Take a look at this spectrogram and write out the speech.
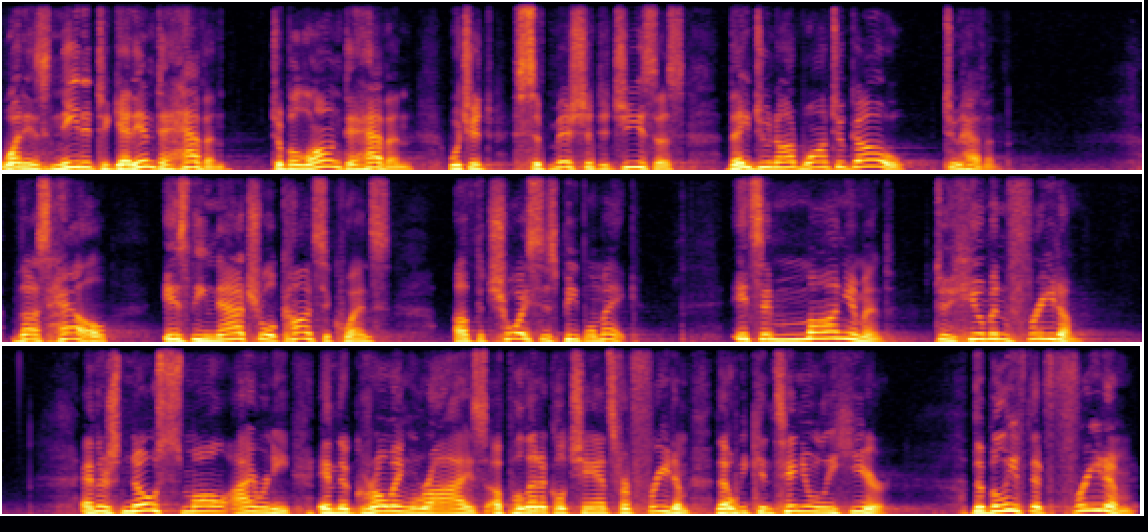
what is needed to get into heaven, to belong to heaven, which is submission to Jesus, they do not want to go to heaven. Thus, hell is the natural consequence of the choices people make. It's a monument to human freedom. And there's no small irony in the growing rise of political chants for freedom that we continually hear. The belief that freedom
